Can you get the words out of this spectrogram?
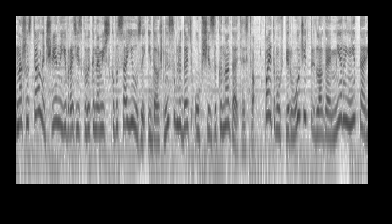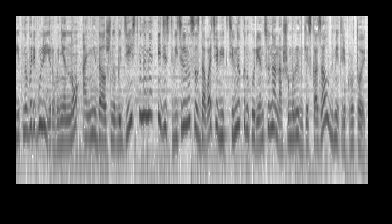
Наши страны – члены Евразийского экономического союза и должны соблюдать общее законодательство. Поэтому в первую очередь предлагаем меры нетарифного регулирования, но они должны быть действенными и действительно создавать объективную конкуренцию на нашем рынке, сказал Дмитрий Крутой.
